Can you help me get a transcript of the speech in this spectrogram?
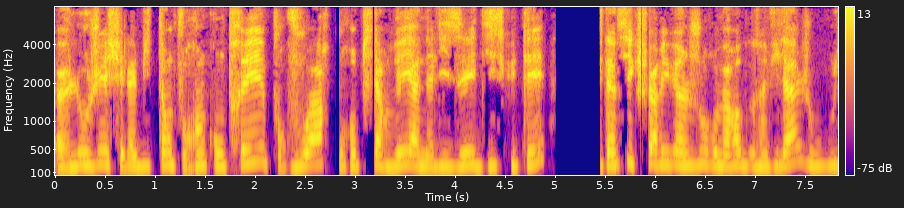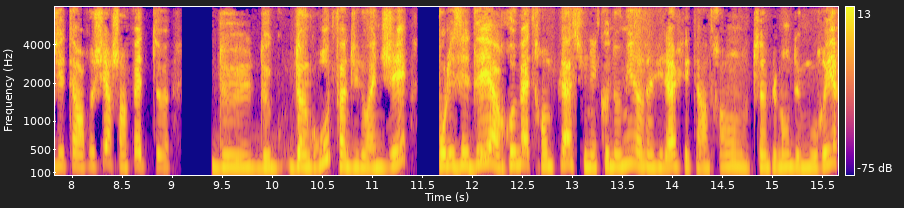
loger chez l'habitant pour rencontrer, pour voir, pour observer, analyser, discuter. C'est ainsi que je suis arrivée un jour au Maroc dans un village où j'étais en recherche en fait de, d'un groupe, enfin d'une ONG, pour les aider à remettre en place une économie dans un village qui était en train tout simplement de mourir,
